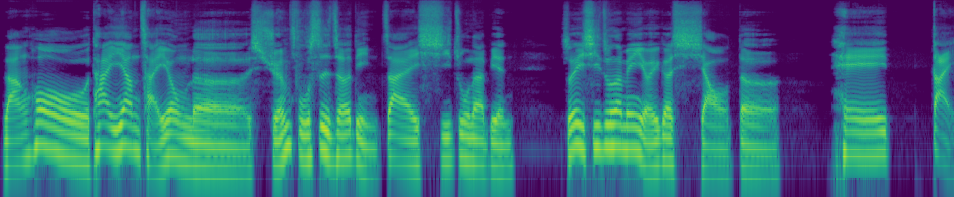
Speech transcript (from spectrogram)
然后它一样采用了悬浮式车顶在西柱那边，所以西柱那边有一个小的黑带，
